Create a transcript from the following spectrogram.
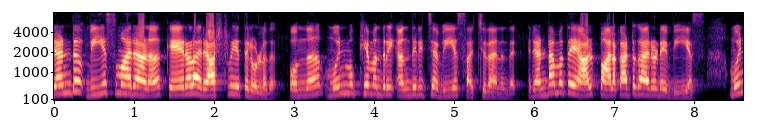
രണ്ട് വി എസ്മാരാണ് കേരള രാഷ്ട്രീയത്തിലുള്ളത്. ഒന്ന് മുൻ മുഖ്യമന്ത്രി അന്തരിച്ച വി എസ് അച്യുതാനന്ദൻ. രണ്ടാമത്തെയാൾ പാലക്കാട്ടുകാരുടെ വി എസ്. മുൻ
